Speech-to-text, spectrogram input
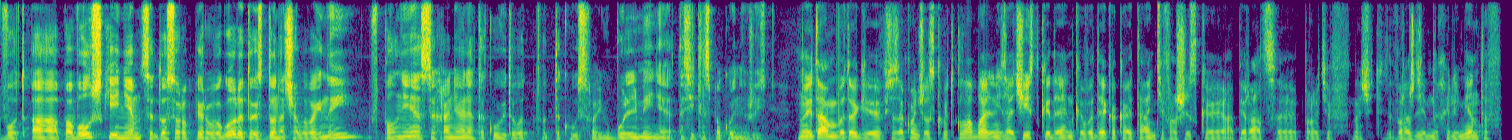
Вот. А поволжские немцы до 41 года, то есть до начала войны, вполне сохраняли какую-то вот, вот такую свою более-менее относительно спокойную жизнь. Ну и там в итоге все закончилось какой-то глобальной зачисткой, да, НКВД, какая-то антифашистская операция против, значит, враждебных элементов.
